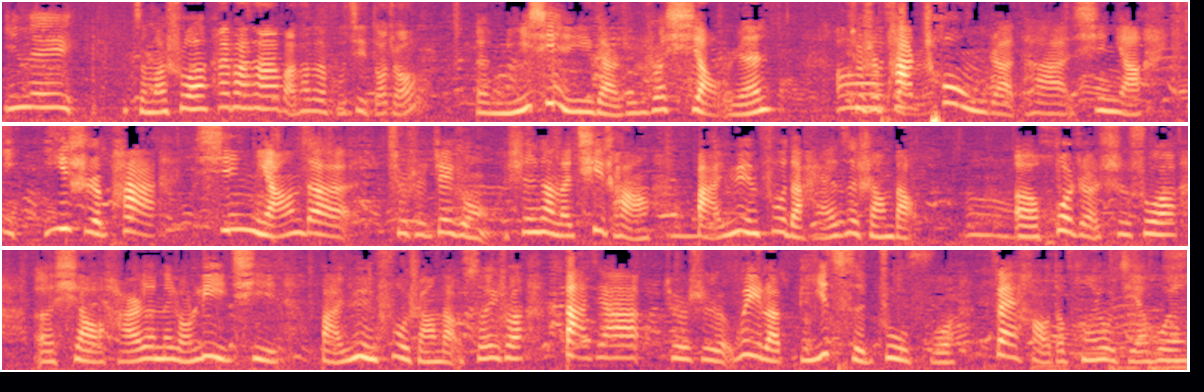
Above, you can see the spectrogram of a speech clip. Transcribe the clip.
因为怎么说？害怕他把他的福气夺走？呃，迷信一点，就是说小人，就是怕冲着他新娘。一一是怕新娘的，就是这种身上的气场把孕妇的孩子伤到。呃，或者是说，呃，小孩的那种戾气把孕妇伤到。所以说，大家就是为了彼此祝福，再好的朋友结婚。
